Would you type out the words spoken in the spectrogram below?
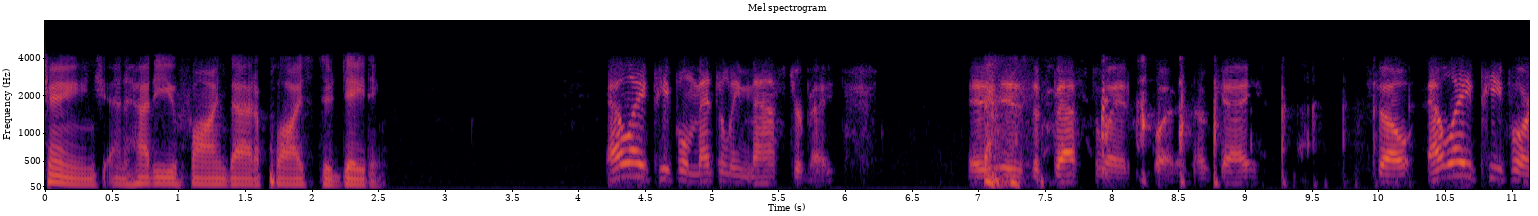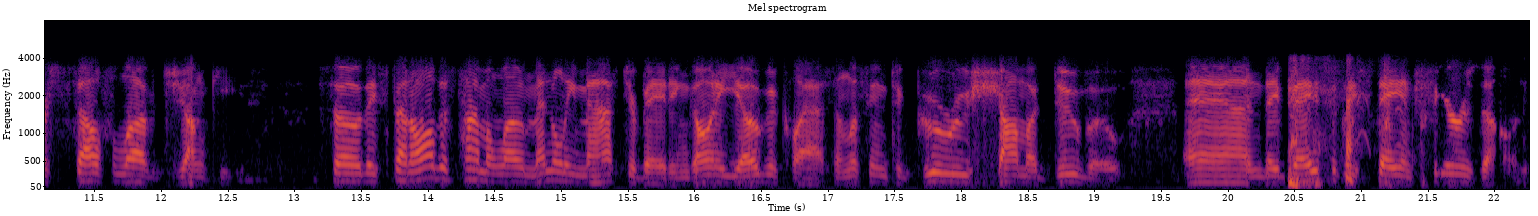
change and how do you find that applies to dating? LA people mentally masturbate is, is the best way to put it, okay? So, LA people are self love junkies. So they spend all this time alone mentally masturbating, going to yoga class, and listening to Guru Shama Dubu, and they basically stay in fear zone.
